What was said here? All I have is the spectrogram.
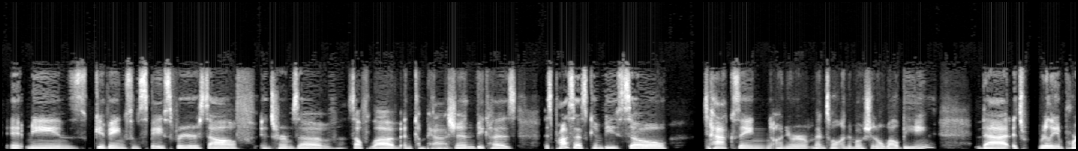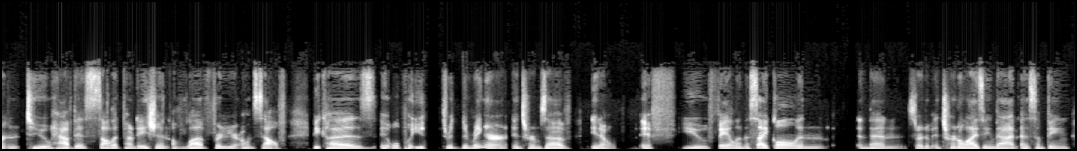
It means giving some space for yourself in terms of self love and compassion because this process can be so taxing on your mental and emotional well being that it's really important to have this solid foundation of love for your own self because it will put you through the ringer in terms of, you know, if you fail in a cycle and and then sort of internalizing that as something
